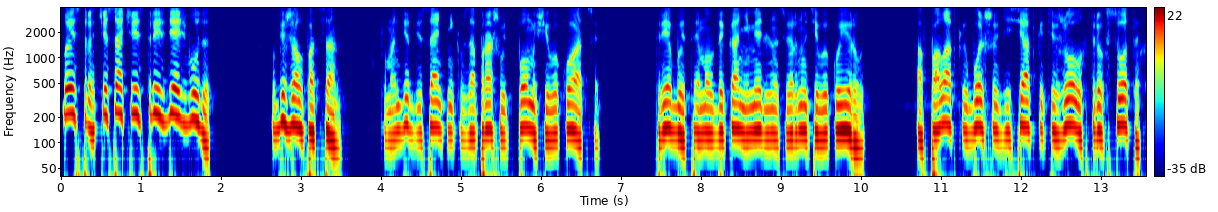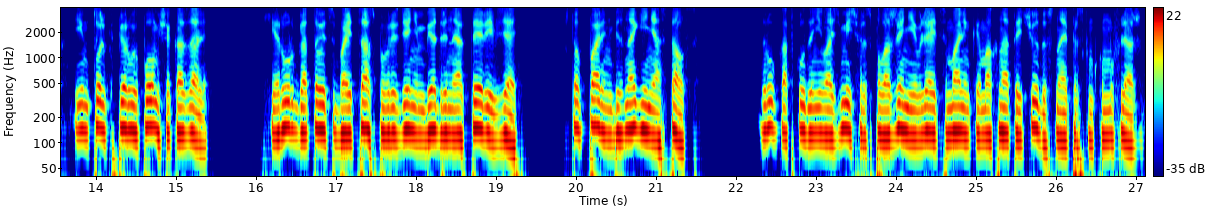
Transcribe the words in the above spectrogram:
«Быстро, часа через три здесь будут». Убежал пацан. Командир десантников запрашивает помощь и эвакуацию. Требует МЛДК немедленно свернуть и эвакуировать. А в палатках больше десятка тяжелых трехсотых, им только первую помощь оказали. Хирург готовится бойца с повреждением бедренной артерии взять, чтоб парень без ноги не остался. Друг, откуда ни возьмись, в расположении является маленькое мохнатое чудо в снайперском камуфляже.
